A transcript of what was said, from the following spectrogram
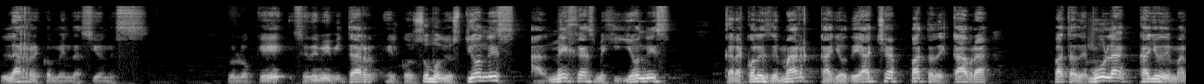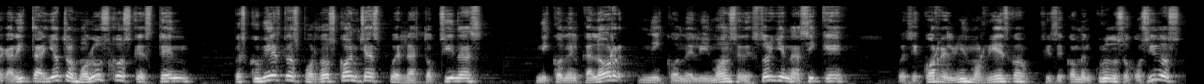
las recomendaciones. Por lo que se debe evitar el consumo de ostiones, almejas, mejillones, caracoles de mar, callo de hacha, pata de cabra, pata de mula, callo de margarita y otros moluscos que estén pues cubiertos por dos conchas, pues las toxinas ni con el calor ni con el limón se destruyen, así que pues se corre el mismo riesgo si se comen crudos o cocidos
